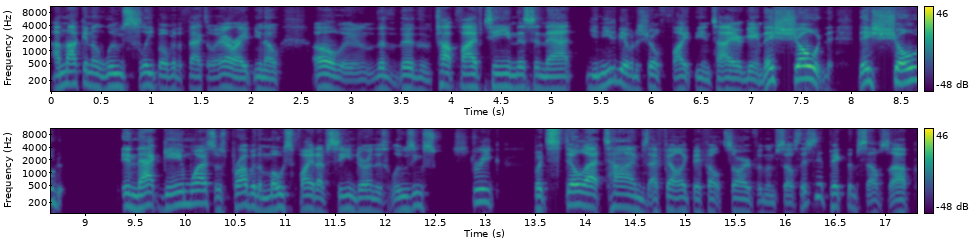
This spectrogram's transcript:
I'm not going to lose sleep over the fact of, all right, you know, oh, they're, they're, the top five team, this and that. You need to be able to show fight the entire game. They showed, they showed in that game, Wes, was probably the most fight I've seen during this losing streak. But still, at times, I felt like they felt sorry for themselves. They just to pick themselves up.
